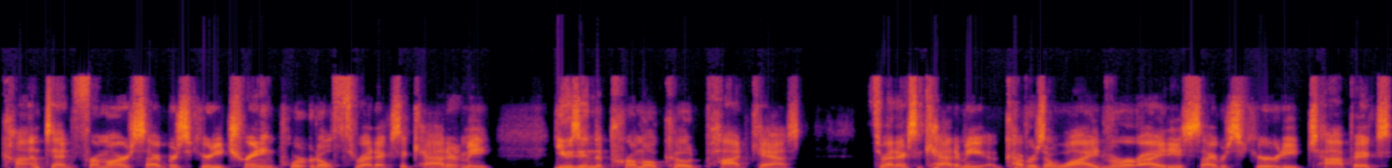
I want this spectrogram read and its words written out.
content from our cybersecurity training portal, ThreatX Academy, using the promo code podcast. ThreatX Academy covers a wide variety of cybersecurity topics.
